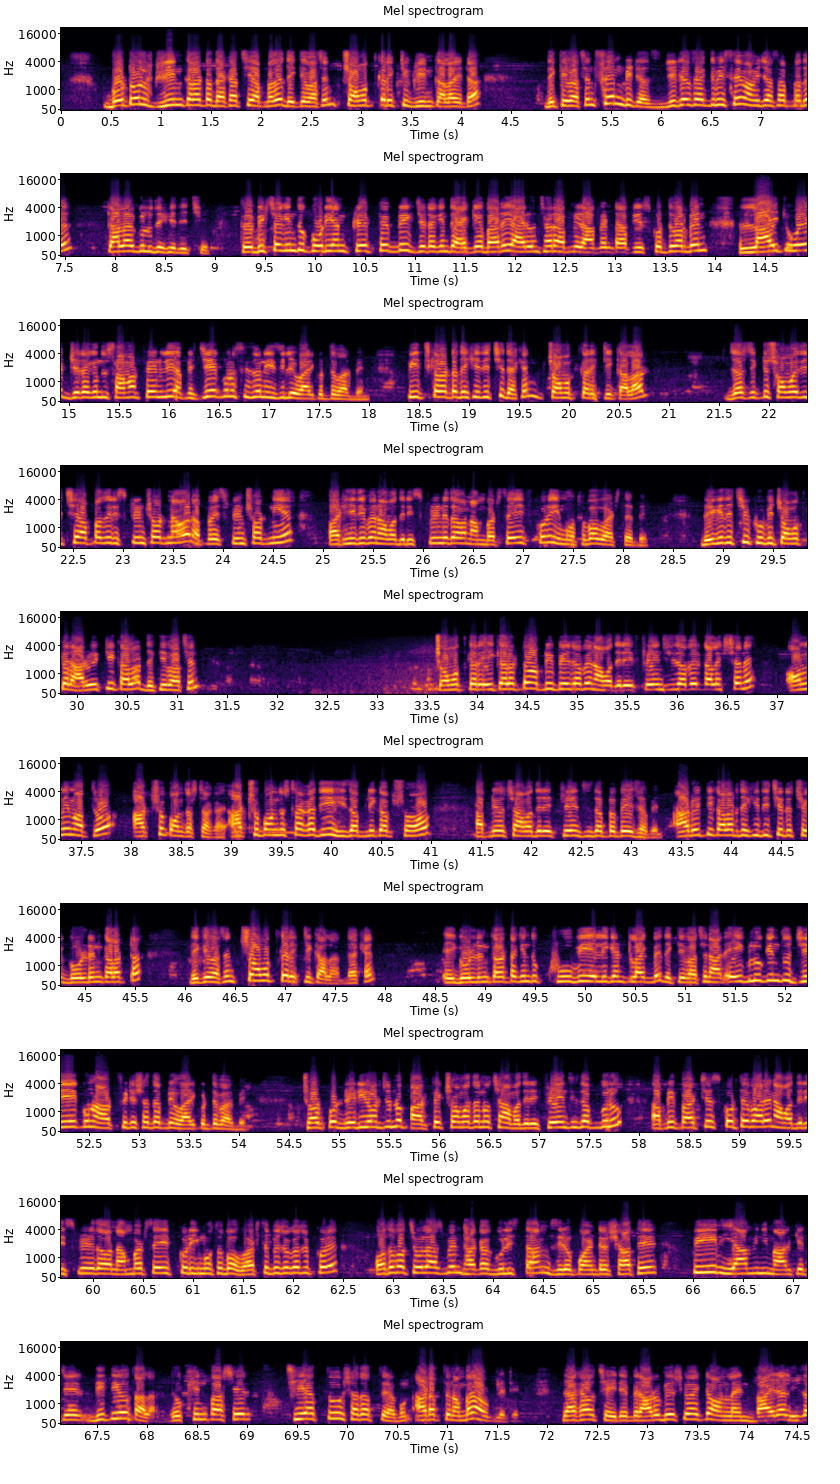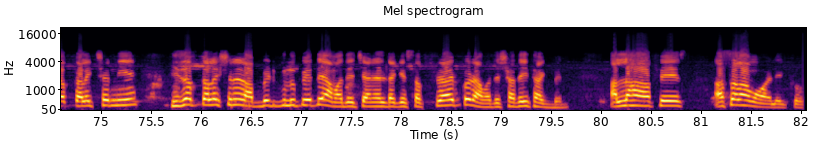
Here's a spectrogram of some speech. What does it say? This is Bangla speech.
বোটল গ্রিন কালারটা দেখাচ্ছি আপনাদের, দেখতে পাচ্ছেন, চমৎকার একটি গ্রিন কালার এটা। দেখতে পাচ্ছেন সেম ডিটেলস ডিটেলস একদমই সেম আমি জাস্ট আপনাদের কালারগুলো দেখিয়ে দিচ্ছি। ফেব্রিক্সটা কিন্তু কোরিয়ান ক্রেপ ফেব্রিক যেটা কিন্তু একেবারেই আয়রন ছাড়া আপনি রাফ অ্যান্ড টাফ ইউজ করতে পারবেন। লাইট ওয়েট যেটা কিন্তু সামার ফ্রেন্ডলি আপনি যে কোনো সিজনে ইজিলি ওয়ার করতে পারবেন। পিচ কালারটা দেখিয়ে দিচ্ছি, দেখেন, চমৎকার একটি কালার জাস্ট একটু সময় দিচ্ছে আপনাদের স্ক্রিনশট নেওয়ার, আপনারা স্ক্রিনশট নিয়ে পাঠিয়ে দিবেন আমাদের স্ক্রিনে দেওয়া নাম্বার সেভ করে ইমো অথবা হোয়াটসঅ্যাপে দেখিয়ে দিচ্ছি, খুবই চমৎকার আরও একটি কালার দেখতে পাচ্ছেন? চমৎকার এই কালারটাও আপনি পেয়ে যাবেন আমাদের এই ফ্রেঞ্চ হিজাবের কালেকশনে অনলি মাত্র আটশো পঞ্চাশ টাকায়। আটশো পঞ্চাশ টাকা দিয়ে হিজাব নিকাপ সহ আপনি হচ্ছে আমাদের এই ফ্রেঞ্চ হিজাবটা পেয়ে যাবেন। আরও একটি কালার দেখিয়ে দিচ্ছি, এটা হচ্ছে গোল্ডেন কালারটা দেখতে পাচ্ছেন, চমৎকার একটি কালার দেখেন। এই গোল্ডেন কালারটা কিন্তু খুবই এলিগেন্ট লাগবে, দেখতে পাচ্ছেন। আর এইগুলো কিন্তু যে কোনো আউটফিটের সাথে আপনি ওয়ার করতে পারবেন। ঝটপট রেডি হওয়ার জন্য পারফেক্ট সমাধান হচ্ছে আমাদের এই ফ্রেঞ্চ হিসাবগুলো আপনি পারচেস করতে পারেন, আমাদের স্ক্রিনে দেওয়া নাম্বার সেভ করে অথবা হোয়াটসঅ্যাপে যোগাযোগ করে, অথবা চলে আসবেন ঢাকা গুলিস্তান জিরো পয়েন্টের সাথে। পীর ইয়ামিনী মার্কেটের দ্বিতীয় তালা, দক্ষিণ পাশের ছিয়াত্তর, সাতাত্তর এবং আটাত্তর নাম্বার আউটলেটে দেখা হচ্ছে এই টাইপের আরও বেশ কয়েকটা অনলাইন ভাইরাল হিজাব কালেকশন নিয়ে। হিজাব কালেকশনের আপডেটগুলো পেতে আমাদের চ্যানেলটাকে সাবস্ক্রাইব করে আমাদের সাথেই থাকবেন। আল্লাহ হাফেজ, আসসালামু আলাইকুম।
